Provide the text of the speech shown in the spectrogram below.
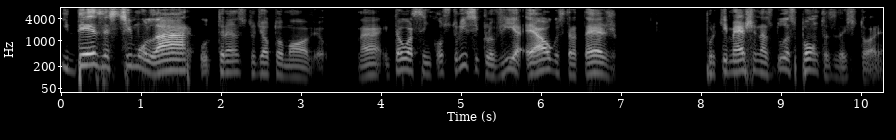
e desestimular o trânsito de automóvel. Né? Então, assim, construir ciclovia é algo estratégico, porque mexe nas duas pontas da história.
